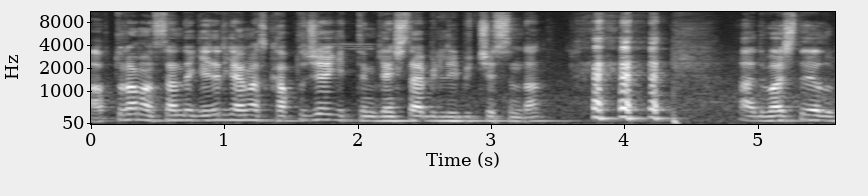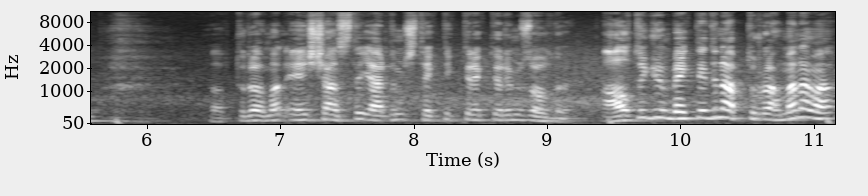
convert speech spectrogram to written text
Abdurrahman sen de gelir gelmez Kaplıca'ya gittin Gençler Birliği bütçesinden. Hadi başlayalım. Abdurrahman en şanslı yardımcı teknik direktörümüz oldu. 6 gün bekledin Abdurrahman ama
